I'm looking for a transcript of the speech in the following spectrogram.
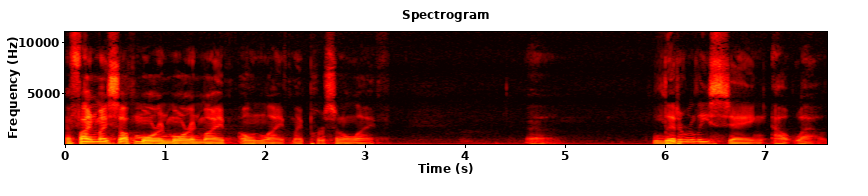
I find myself more and more in my own life, my personal life, uh, literally saying out loud,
